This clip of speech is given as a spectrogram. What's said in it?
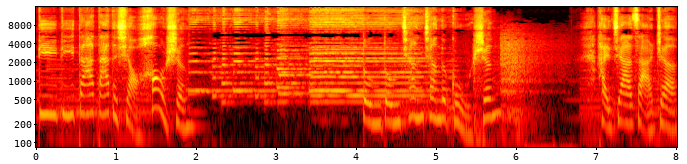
滴滴答答的小号声。咚咚锵锵的鼓声，还夹杂着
